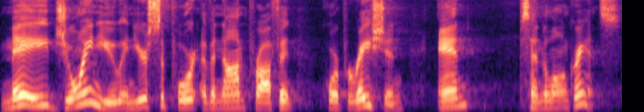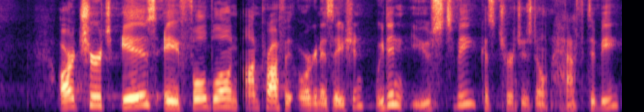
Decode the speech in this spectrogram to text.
may join you in your support of a nonprofit corporation and send along grants. Our church is a full blown nonprofit organization. We didn't used to be because churches don't have to be.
